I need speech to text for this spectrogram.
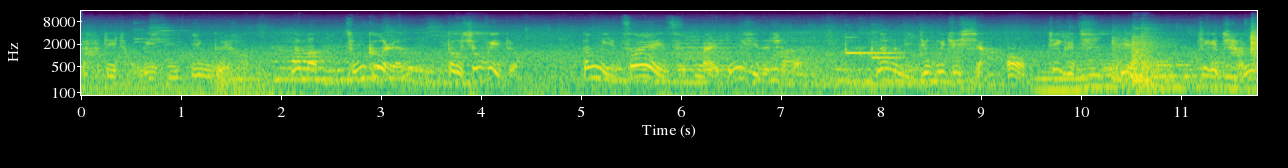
把这场危机应对好。那么从个人到消费者。当你再次买东西的时候，那么你就会去想，哦，这个企业、这个产品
